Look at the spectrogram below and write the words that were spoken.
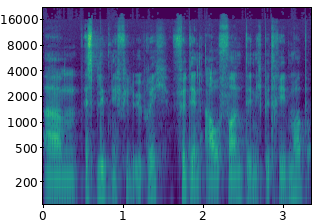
ähm, es blieb nicht viel übrig für den Aufwand, den ich betrieben habe.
